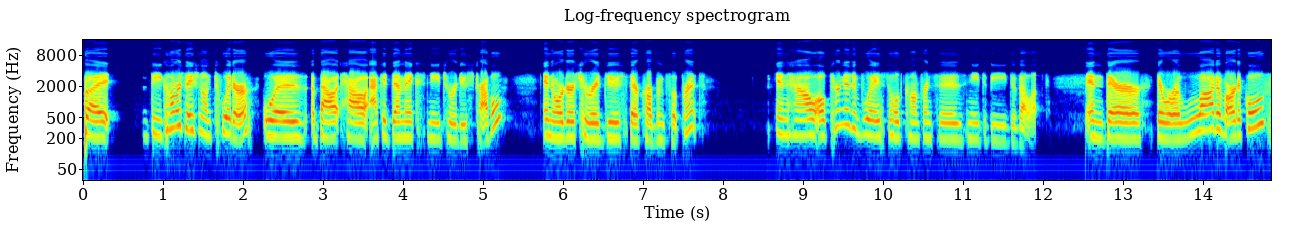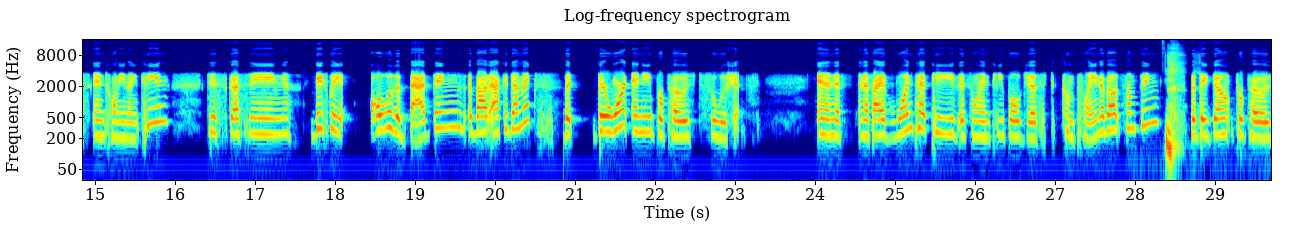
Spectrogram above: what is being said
But the conversation on Twitter was about how academics need to reduce travel in order to reduce their carbon footprint and how alternative ways to hold conferences need to be developed. And there there were a lot of articles in 2019 discussing basically all of the bad things about academics, but there weren't any proposed solutions. And if and if I have one pet peeve, it's when people just complain about something, but they don't propose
